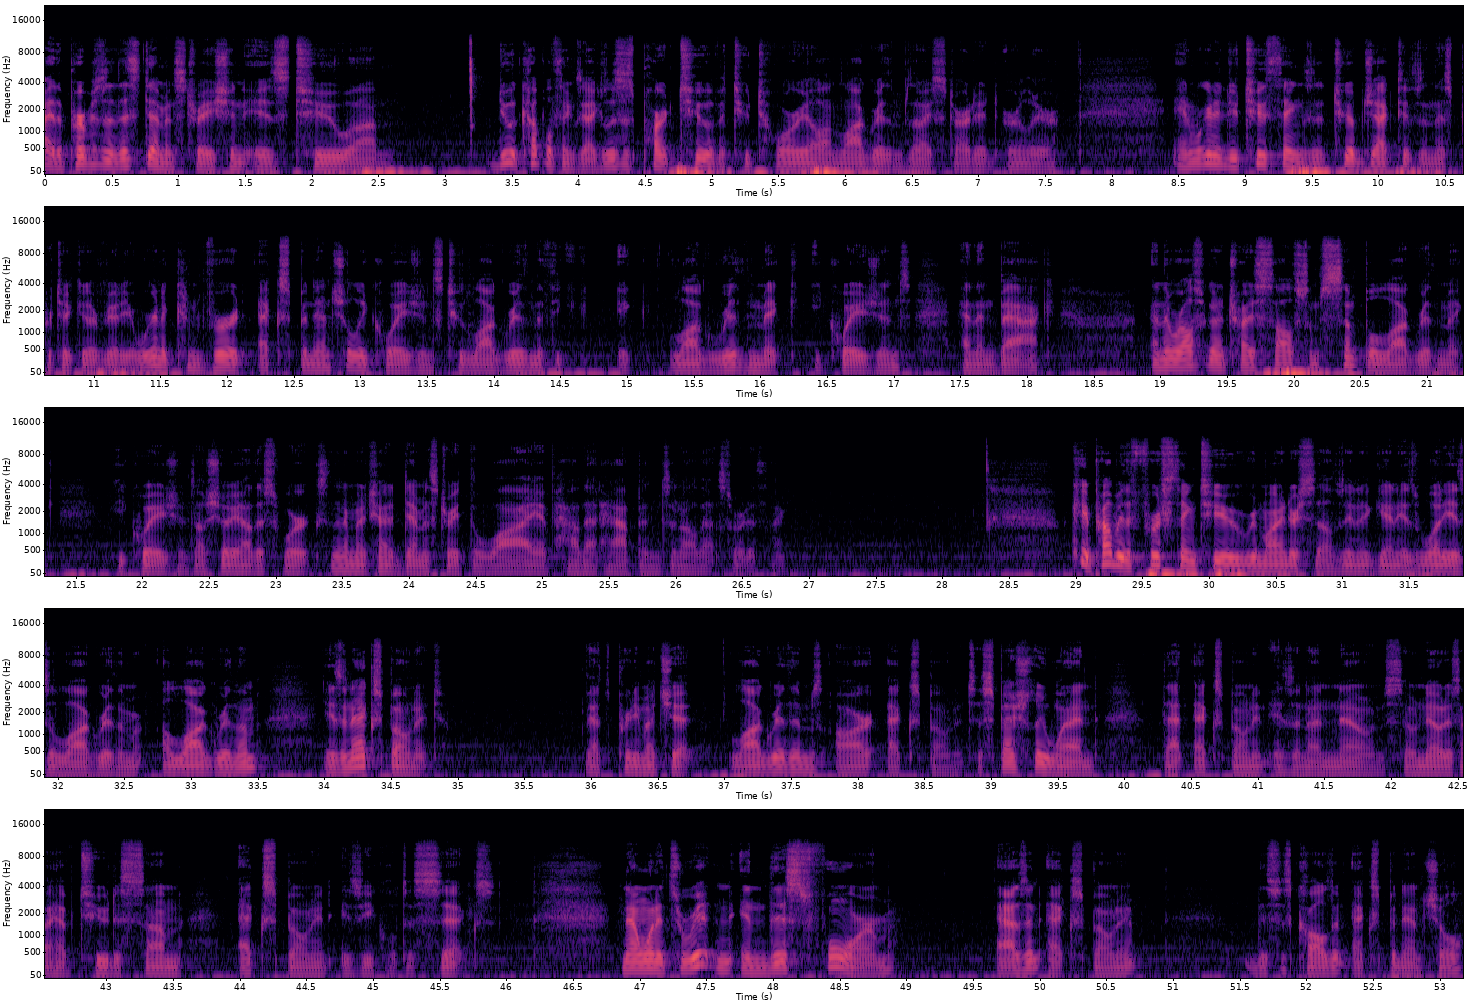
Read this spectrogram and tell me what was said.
Hi, the purpose of this demonstration is to um, do a couple things actually. This is part two of a tutorial on logarithms that I started earlier. And we're going to do two things, uh, two objectives in this particular video. We're going to convert exponential equations to logarithmic, e logarithmic equations and then back. And then we're also going to try to solve some simple logarithmic equations. I'll show you how this works. And then I'm going to try to demonstrate the why of how that happens and all that sort of thing. Okay, probably the first thing to remind ourselves in again is what is a logarithm? A logarithm is an exponent. That's pretty much it. Logarithms are exponents, especially when that exponent is an unknown. So notice I have 2 to some exponent is equal to 6. Now when it's written in this form as an exponent, this is called an exponential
